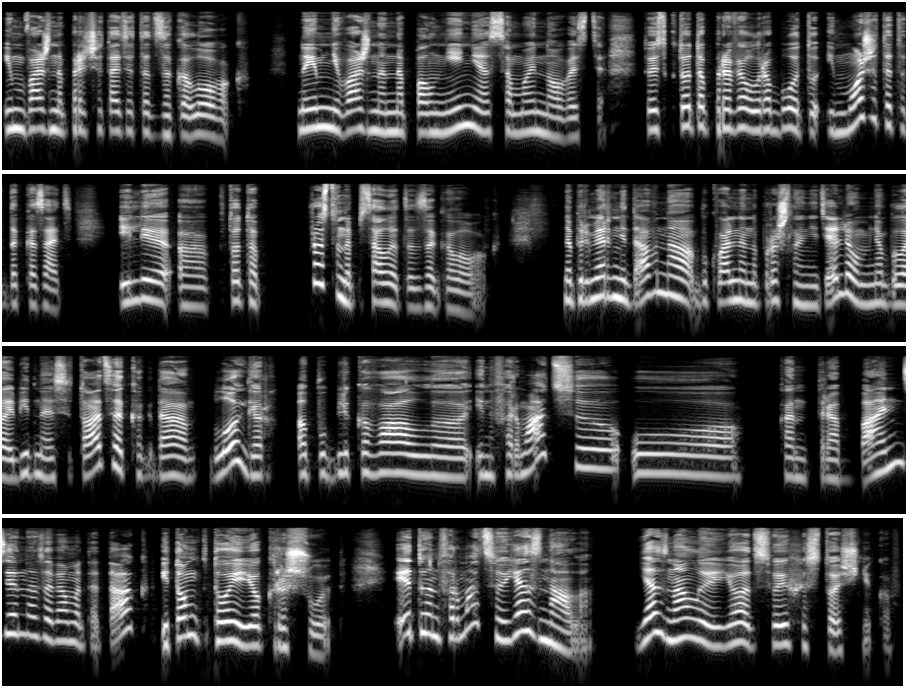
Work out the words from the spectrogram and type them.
Им важно прочитать этот заголовок но им не важно наполнение самой новости. То есть кто-то провел работу и может это доказать, или э, кто-то просто написал этот заголовок. Например, недавно, буквально на прошлой неделе, у меня была обидная ситуация, когда блогер опубликовал э, информацию о контрабанде, назовем это так, и том, кто ее крышует. Эту информацию я знала. Я знала ее от своих источников.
